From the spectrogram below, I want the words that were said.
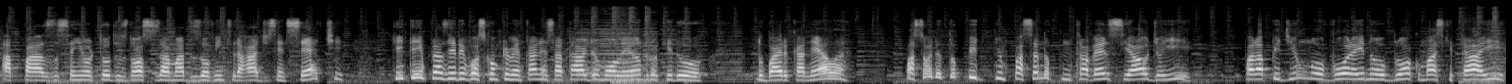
a paz do Senhor, todos os nossos amados ouvintes da Rádio 107. Quem tem o prazer de vos cumprimentar nessa tarde é o Leandro aqui do, do bairro Canela. Pastor, eu estou passando através desse áudio aí para pedir um louvor aí no bloco mais que tá aí.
